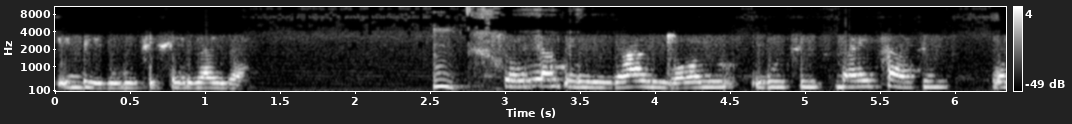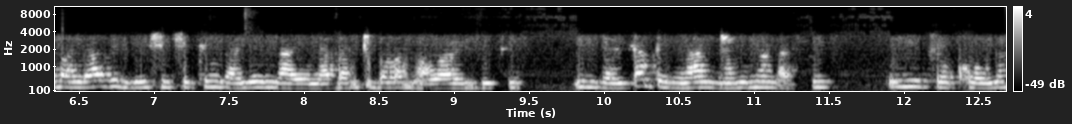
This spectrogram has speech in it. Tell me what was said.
ibili ukuthi ihleli kanjani. sowuyaphendula ngingangcono ukuthi bayithathe ngoba ngazi relationship ingane nayo nabantu bakamawayo ukuthi injani mhlawumbe ngingangcono uma ngasi uyise khona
